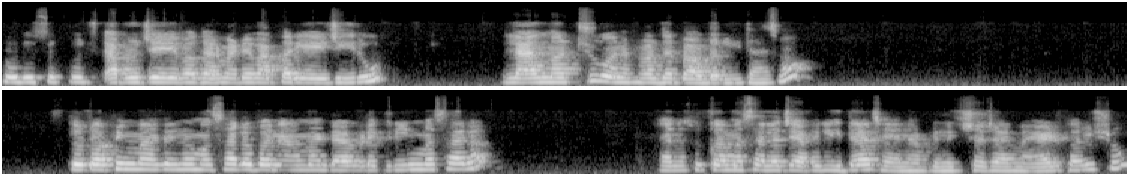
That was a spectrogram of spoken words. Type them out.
થોડું સૂકું આપણું જે વઘાર માટે વાપરીએ એ જીરું, લાલ મરચું અને હળદર પાવડર લીધા છે તો ટોપિંગ માટેનો મસાલો બનાવવા માટે આપણે ગ્રીન મસાલા અને સૂકા મસાલા જે આપણે લીધા છે એને આપણે મિક્સર જારમાં એડ કરીશું.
